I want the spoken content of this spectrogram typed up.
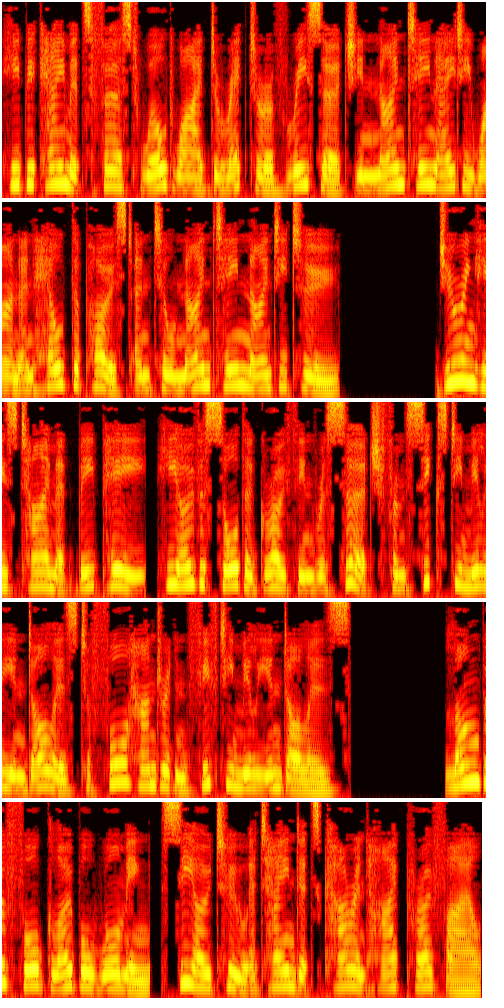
He became its first worldwide director of research in 1981 and held the post until 1992. During his time at BP, he oversaw the growth in research from $60 million to $450 million. Long before global warming, CO2 attained its current high profile,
